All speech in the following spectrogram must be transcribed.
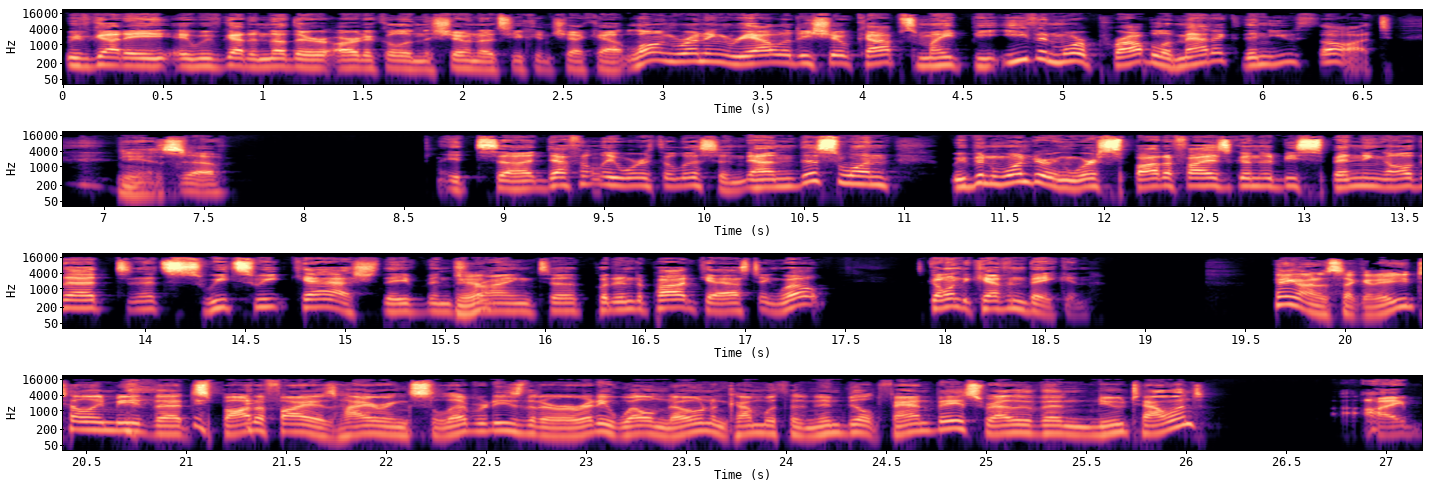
we've got a, a, we've got another article in the show notes you can check out. Long running reality show cops might be even more problematic than you thought. Yes. So it's uh, definitely worth a listen. And this one, we've been wondering where Spotify is going to be spending all that that sweet, sweet cash they've been yep. trying to put into podcasting. Well, it's going to Kevin Bacon. Hang on a second. Are you telling me that Spotify is hiring celebrities that are already well known and come with an inbuilt fan base rather than new talent? I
